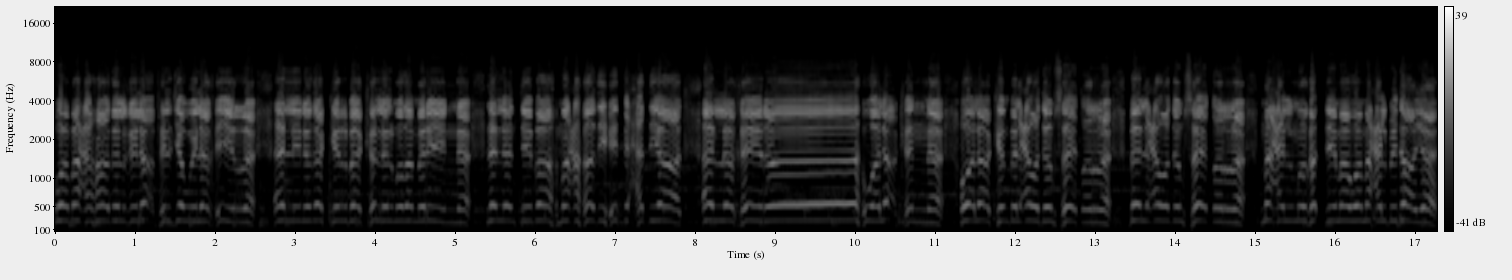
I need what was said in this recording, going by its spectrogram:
ومع هذا الغلاء في الجو الأخير اللي نذكر به كل المضمرين للانتباه مع هذه التحديات الأخيرة. ولكن ولكن بالعود مسيطر بالعود مسيطر مع المقدمة ومع البداية.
